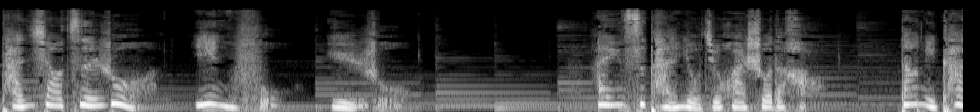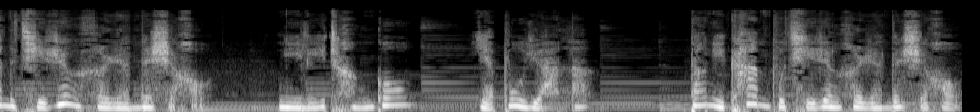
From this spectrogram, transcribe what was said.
谈笑自若，应付玉如。爱因斯坦有句话说得好：“当你看得起任何人的时候，你离成功也不远了；当你看不起任何人的时候，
